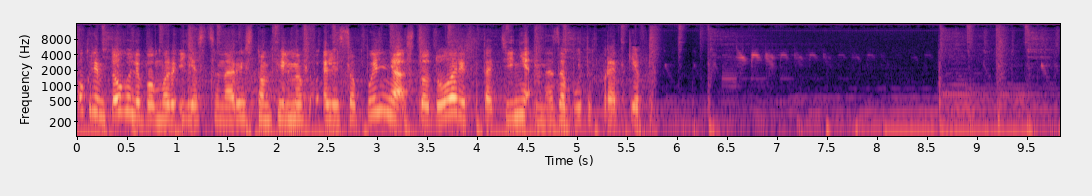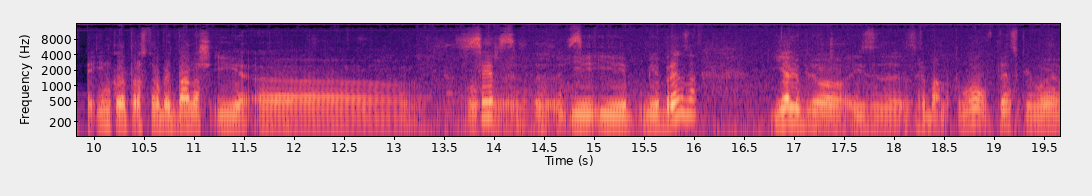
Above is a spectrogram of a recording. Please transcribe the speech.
Окрім того, Любомир є сценаристом фільмів Лісопильня, 100 доларів та Тіні незабутих предків. Інколи просто роблять банош і, е, Сир. е, і, і, і бринза. Я люблю із з грибами, тому в принципі ми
